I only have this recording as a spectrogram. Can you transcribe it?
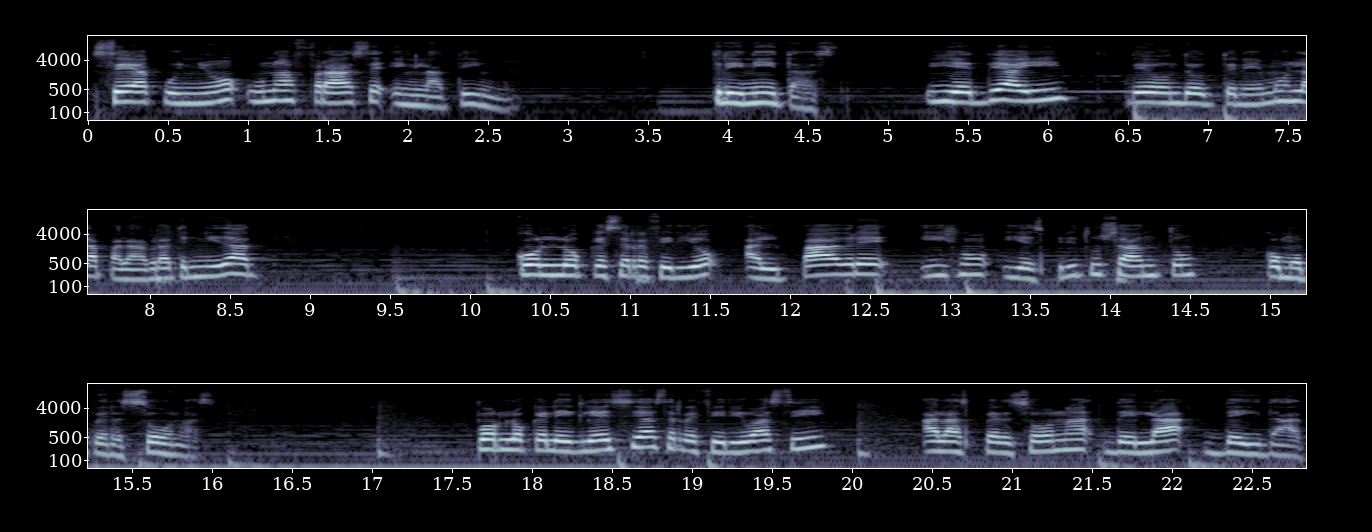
se acuñó una frase en latín, Trinitas, y es de ahí de donde obtenemos la palabra Trinidad, con lo que se refirió al Padre, Hijo y Espíritu Santo como personas por lo que la iglesia se refirió así a las personas de la deidad.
